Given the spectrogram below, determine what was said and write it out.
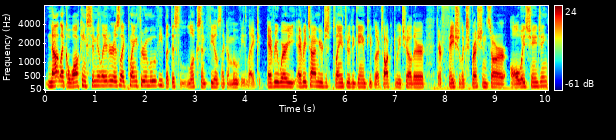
not like a walking simulator is like playing through a movie, but this looks and feels like a movie. Like everywhere, every time you're just playing through the game, people are talking to each other. Their facial expressions are always changing.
